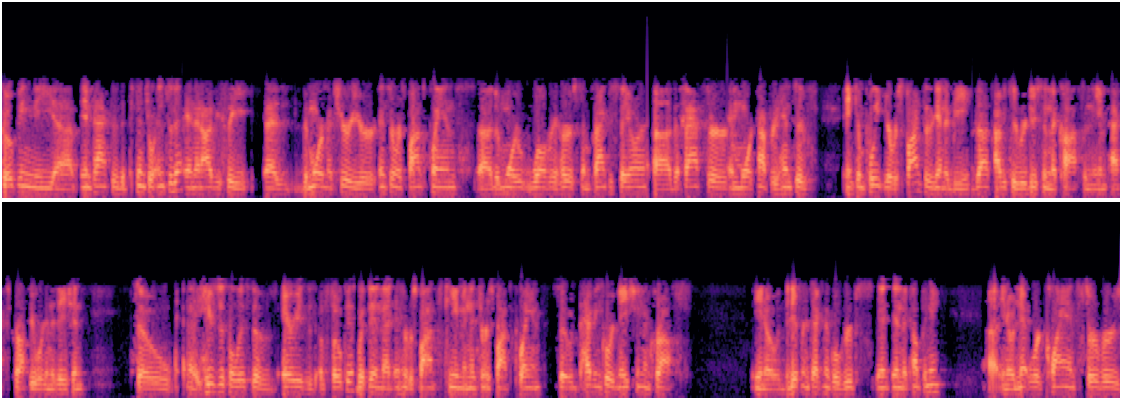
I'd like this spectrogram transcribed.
scoping the uh, impact of the potential incident, and then obviously as the more mature your incident response plans, uh, the more well-rehearsed and practiced they are, uh, the faster and more comprehensive and complete your response is going to be, thus obviously reducing the cost and the impacts across the organization. So uh, here's just a list of areas of focus within that incident response team and incident response plan. So having coordination across, you know, the different technical groups in, in the company, uh, you know, network clients, servers,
